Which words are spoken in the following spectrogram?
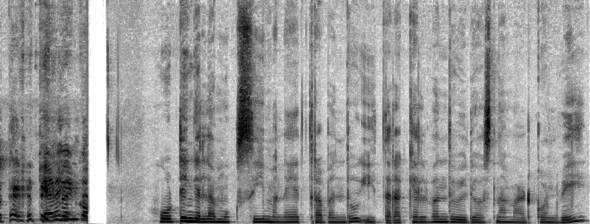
ಗೊತ್ತಾಗುತ್ತೆ. ವೋಟಿಂಗ್ ಎಲ್ಲ ಮುಗಿಸಿ ಮನೆ ಹತ್ರ ಬಂದು ಈ ಥರ ಕೆಲವೊಂದು ವೀಡಿಯೋಸ್ನ ಮಾಡ್ಕೊಂಡ್ವಿ.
